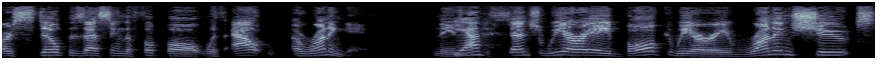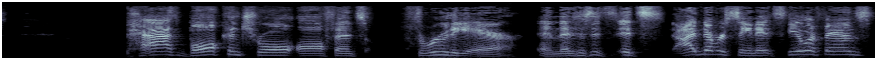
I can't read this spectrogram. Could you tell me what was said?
are still possessing the football without a running game. I mean, yeah. essentially, we are a bulk, we are a run and shoot, pass, ball control offense through the air. And that is, it's, it's, I've never seen it. Steeler fans,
